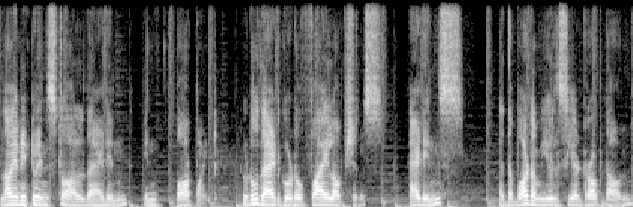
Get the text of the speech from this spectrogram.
Now you need to install the add-in in PowerPoint. To do that, go to File Options, Add-ins. At the bottom, you will see a drop-down.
